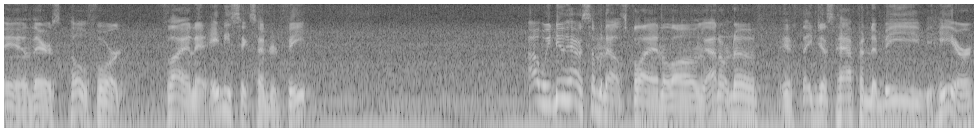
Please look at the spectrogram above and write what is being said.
and there's Cold Fork flying at 8600 feet Oh, we do have someone else flying along. I don't know if, if they just happen to be here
